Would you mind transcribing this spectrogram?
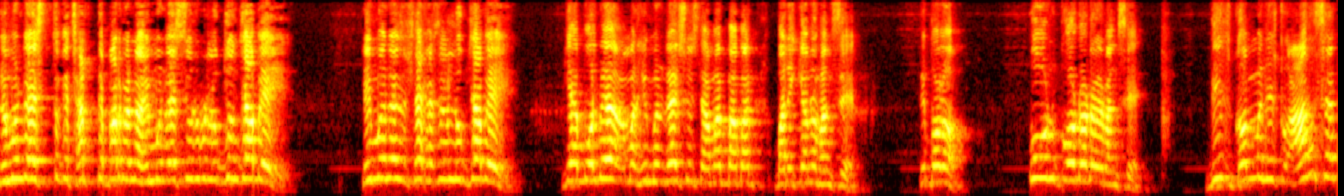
হিউম্যান রাইটস তোকে ছাড়তে পারবে না। হিউম্যান রাইটস এর উপরে লোকজন যাবে। হিউম্যান রাইটস শেখ হাসিনার লোক যাবে। গিয়ে বলবে, আমার হিউম্যান রাইটস হয়েছে আমার বাবার বাড়ি কেন ভাঙছে? তুমি বলো, কোন কোর্ট অর্ডার ভাঙছে? This government has to answer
